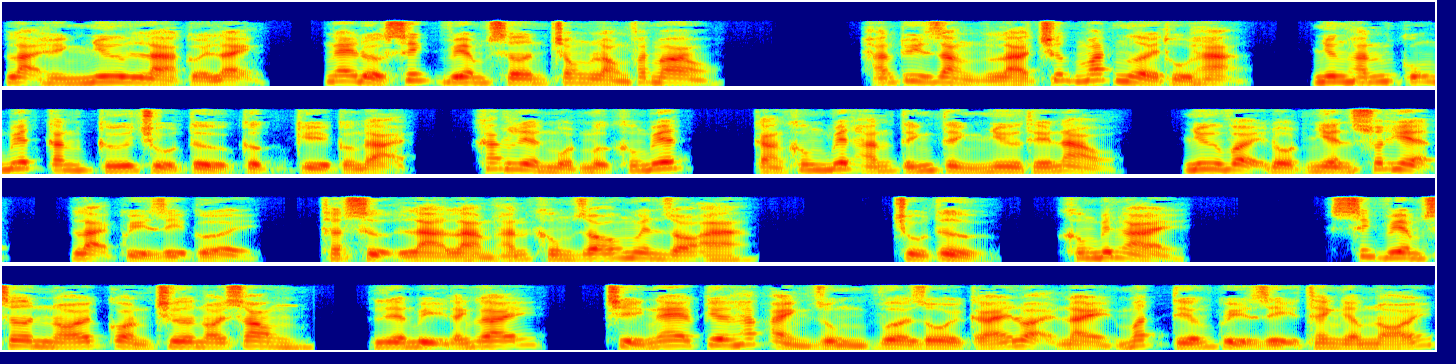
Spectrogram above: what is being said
lại hình như là cười lạnh, nghe được xích viêm sơn trong lòng phát mau. Hắn tuy rằng là trước mắt người thủ hạ, nhưng hắn cũng biết căn cứ chủ tử cực kỳ cường đại, khác liền một mực không biết, càng không biết hắn tính tình như thế nào, như vậy đột nhiên xuất hiện, lại quỷ dị cười, thật sự là làm hắn không rõ nguyên do a. Chủ tử, không biết ngài. Xích viêm sơn nói còn chưa nói xong, liền bị đánh gãy, chỉ nghe kia hắc ảnh dùng vừa rồi cái loại này mất tiếng quỷ dị thanh âm nói.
